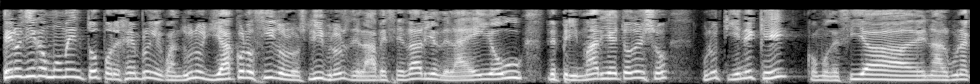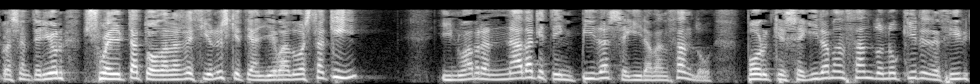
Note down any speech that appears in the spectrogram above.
Pero llega un momento, por ejemplo, en que cuando uno ya ha conocido los libros del abecedario, de la EIOU, de primaria y todo eso, uno tiene que, como decía en alguna clase anterior, suelta todas las lecciones que te han llevado hasta aquí y no habrá nada que te impida seguir avanzando, porque seguir avanzando no quiere decir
